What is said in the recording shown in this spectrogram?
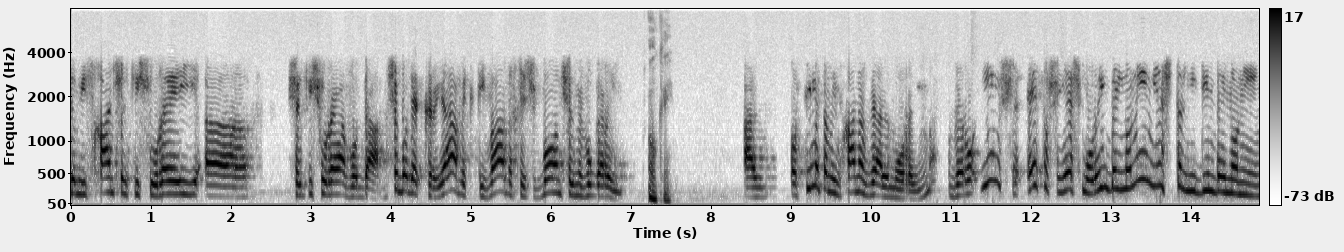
זה מבחן של כישורי, uh, של כישורי עבודה, שבודק קריאה וכתיבה וחשבון של מבוגרים. אוקיי. Okay. אז עושים את המבחן הזה על מורים, ורואים שאיפה שיש מורים בינוניים, יש תלמידים בינוניים.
